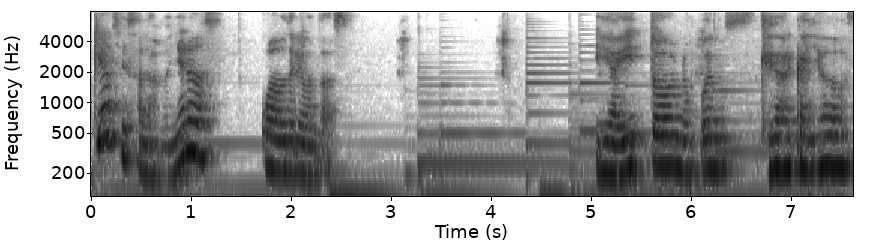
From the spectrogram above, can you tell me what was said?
¿Qué haces a las mañanas cuando te levantas? Y ahí todos nos podemos quedar callados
